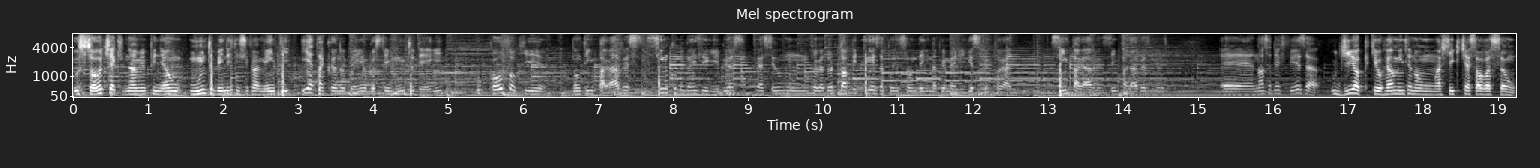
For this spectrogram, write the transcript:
o Solchek, na minha opinião, muito bem defensivamente e atacando bem, eu gostei muito dele. O Kofal, que não tenho palavras, 5 milhões de libras para ser um jogador top 3 da posição dele na Premier League essa temporada. Sem palavras, sem palavras mesmo. É, nossa defesa, o Diop, que eu realmente não achei que tinha salvação,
